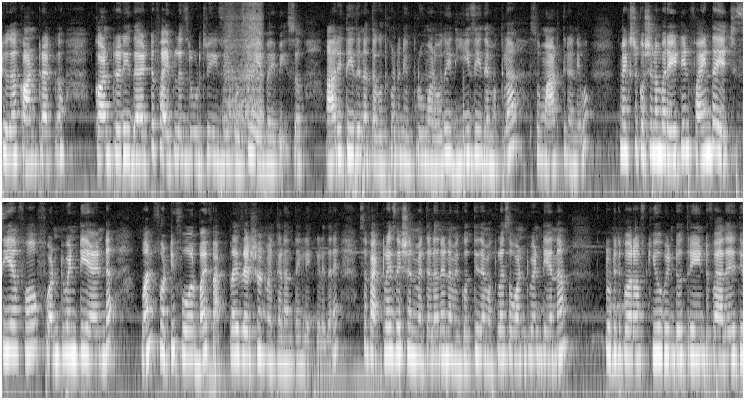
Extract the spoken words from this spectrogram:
to the contract contrary that five plus root three is equals to A by B so ಆ ರೀತಿ ಇದನ್ನು ತೆಗೆದುಕೊಂಡು ನೀವು ಪ್ರೂವ್ ಮಾಡ್ಬೋದು. ಇದು ಈಸಿ ಇದೆ ಮಕ್ಕಳ ಸೊ ಮಾಡ್ತೀರಾ ನೀವು? Next question number eighteen find the H C F of one twenty and one forty four by factorisation method ಅಂತ ಹೇಳಿ ಕೇಳಿದ್ದಾರೆ. ಸೊ ಫ್ಯಾಕ್ಟ್ರೈಸೇಷನ್ ಮೆಥಡ್ ಅಂದರೆ ನಮಗೆ ಗೊತ್ತಿದೆ ಮಕ್ಕಳು ಸೊ ಒನ್ ಟ್ವೆಂಟಿಯನ್ನು to to the power of cube into three into five ಅದೇ ರೀತಿ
